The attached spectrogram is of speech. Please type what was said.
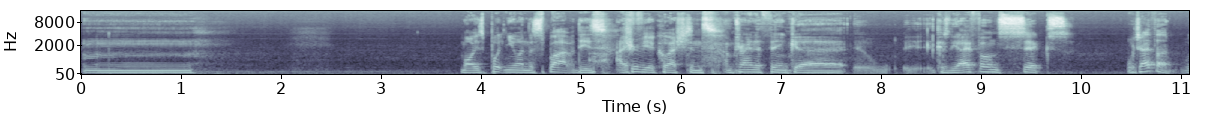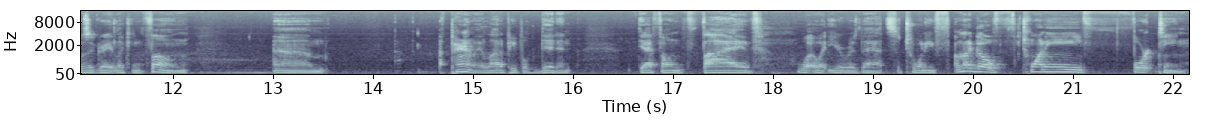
Mm, I'm always putting you on the spot with these I- trivia questions. I'm trying to think because the iPhone six, which I thought was a great looking phone, um, apparently a lot of people didn't. The iPhone five, what what year was that? So twenty. I'm gonna go 2014.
